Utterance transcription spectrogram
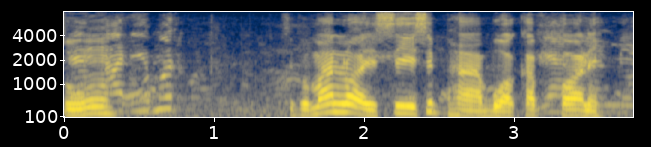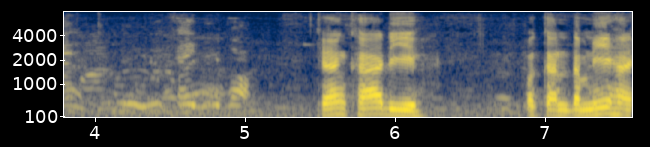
สูงราคาดีหมดสิประมาณ145บวกครับพอนี่แม่นๆอู้ใส่ดีพร้อมแข้งขาดี ประกันตำนี้ให้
